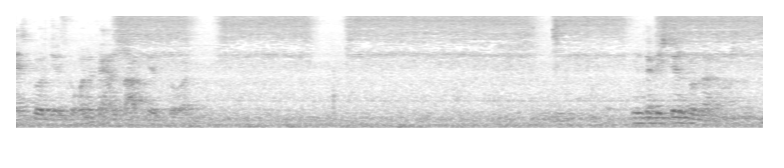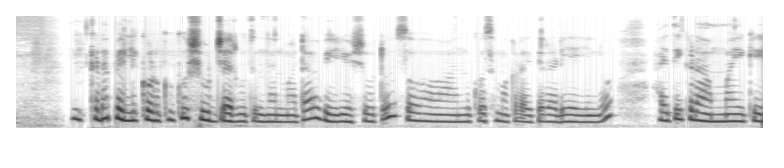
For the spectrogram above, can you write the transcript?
ఐస్ క్లోజ్ చేసుకోవాలి ఫ్యాన్స్ ఆఫ్ చేసుకోవాలి. ఇంత డిస్టెన్స్ ఉండాలి. ఇక్కడ పెళ్ళి కొడుకుకు షూట్ జరుగుతుందనమాట వీడియో షూట్. సో అందుకోసం అక్కడ అయితే రెడీ అయ్యిండు. అయితే ఇక్కడ అమ్మాయికి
